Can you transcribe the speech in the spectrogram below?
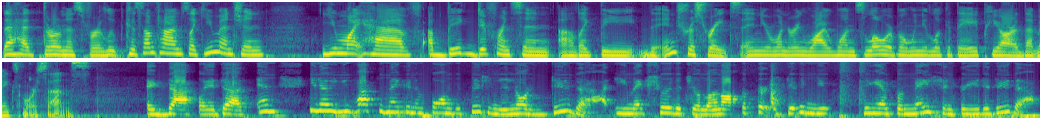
that had thrown us for a loop because sometimes, like you mentioned, you might have a big difference in uh, like the the interest rates, and you're wondering why one's lower. But when you look at the APR, that makes more sense. Exactly, it does. And, you know, you have to make an informed decision. In order to do that, you make sure that your loan officer is giving you the information for you to do that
